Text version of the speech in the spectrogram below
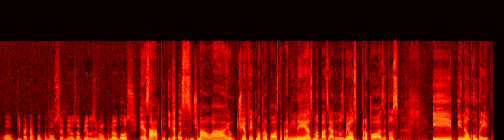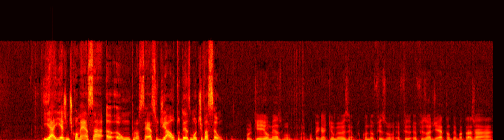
ou que daqui a pouco vão ceder os apelos e vão comer o doce. Exato, e depois se sentir mal. Ah, eu tinha feito uma proposta para mim mesma, baseada nos meus propósitos, e, e não cumprir. E aí a gente começa uh, um processo de autodesmotivação. Porque eu mesmo, eu vou pegar aqui o meu exemplo. Quando eu fiz, um, eu fiz, eu fiz uma dieta um tempo atrás já.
